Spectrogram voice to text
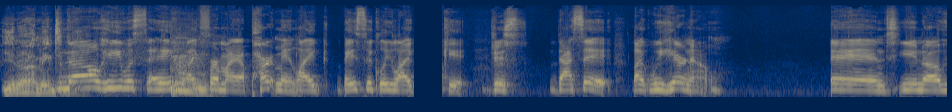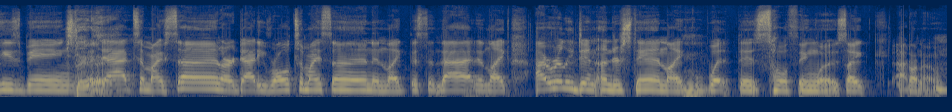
You know what I mean? To me, No, he was saying like for my apartment, like basically like it, just that's it. Like we here now. And you know he's being Stay a dad to my son or daddy role to my son and like this and that. And like I really didn't understand like Mm. what this whole thing was. Like I don't know.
